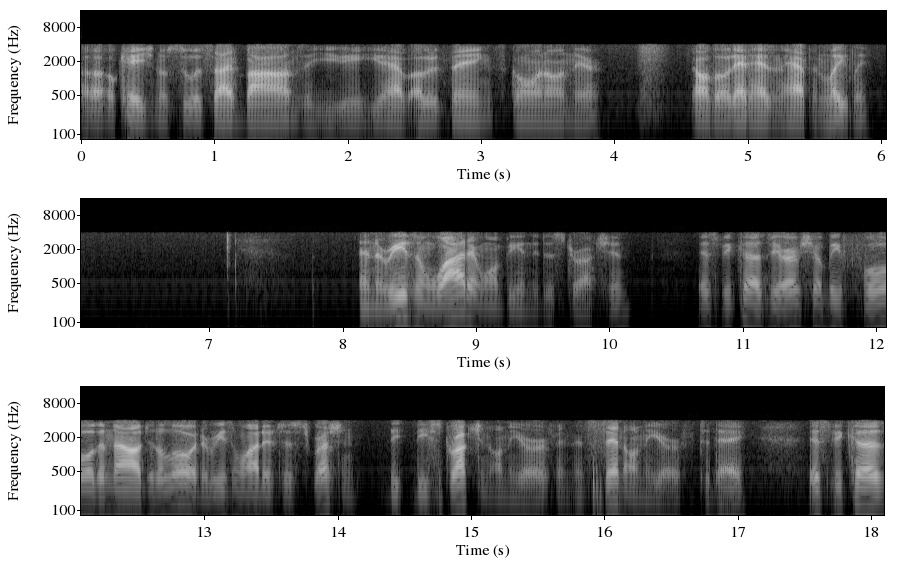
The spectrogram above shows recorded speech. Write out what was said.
uh, occasional suicide bombs, and you you have other things going on there, although that hasn't happened lately. And the reason why there won't be any destruction is because the earth shall be full of the knowledge of the Lord. The reason why there's destruction, destruction on the earth and sin on the earth today is because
